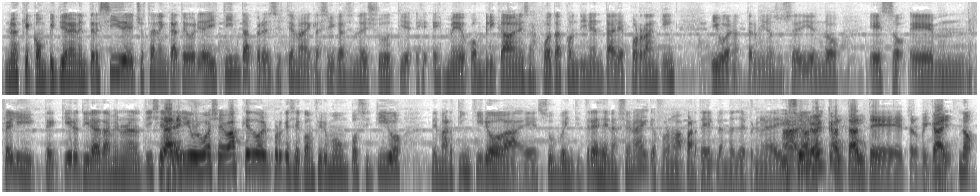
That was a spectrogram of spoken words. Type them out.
no es que compitieran entre sí, de hecho están en categorías distintas, pero el sistema de clasificación del judo tie- es- medio complicado en esas cuotas continentales por ranking. Y bueno, terminó sucediendo eso. Eh, Feli, te quiero tirar también una noticia de la Liga Uruguaya de Básquetbol porque se confirmó un positivo de Martín Quiroga, eh, sub-23 de Nacional, que forma parte del plantel de Primera Ah, División. no el cantante tropical. No,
